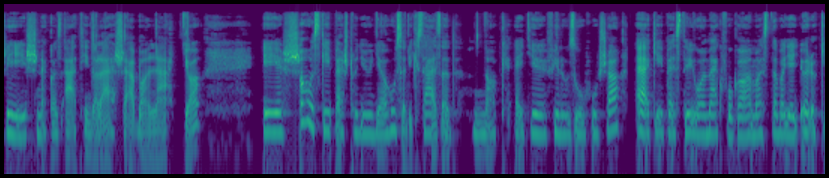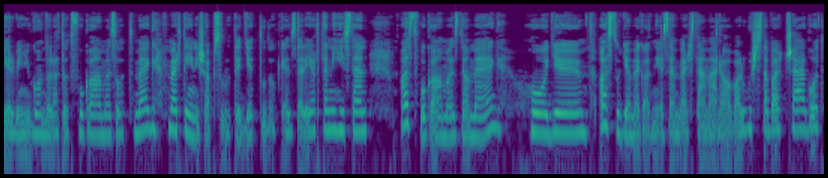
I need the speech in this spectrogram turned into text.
résnek az áthidalásában látja, és ahhoz képest, hogy ő ugye a 20. századnak egy filozófusa, elképesztő jól megfogalmazta, vagy egy örökérvényű gondolatot fogalmazott meg, mert én is abszolút egyet tudok ezzel érteni, hiszen azt fogalmazza meg, hogy azt tudja megadni az ember számára a valós szabadságot,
